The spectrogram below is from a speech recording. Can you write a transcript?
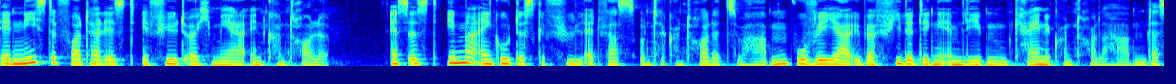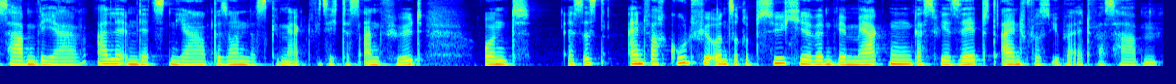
Der nächste Vorteil ist, ihr fühlt euch mehr in Kontrolle. Es ist immer ein gutes Gefühl, etwas unter Kontrolle zu haben, wo wir ja über viele Dinge im Leben keine Kontrolle haben. Das haben wir ja alle im letzten Jahr besonders gemerkt, wie sich das anfühlt. Und es ist einfach gut für unsere Psyche, wenn wir merken, dass wir selbst Einfluss über etwas haben.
